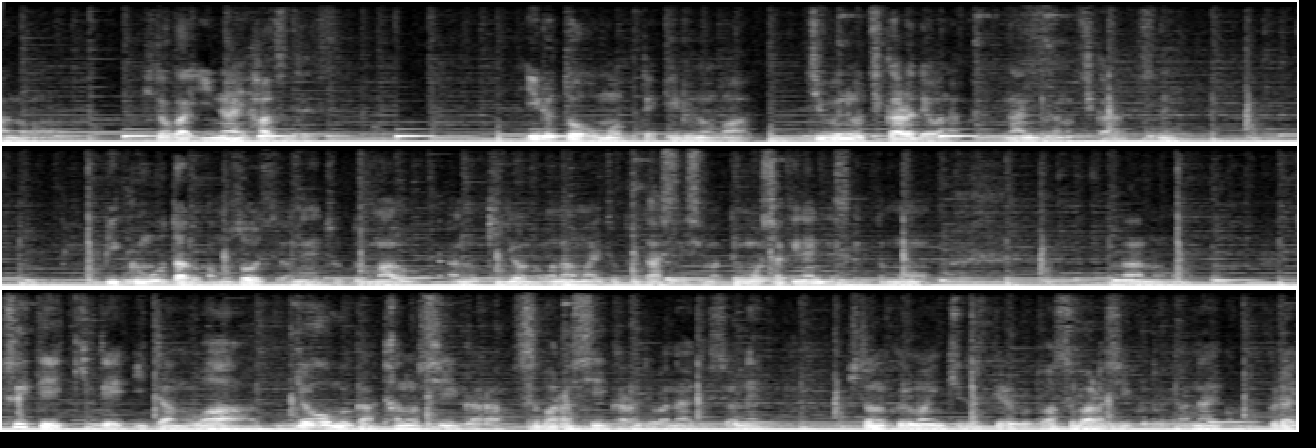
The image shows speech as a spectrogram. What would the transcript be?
あの人がいないはずです。いると思っているのは自分の力ではなく何かの力ですね。ビッグモーターとかもそうですよね。ちょっとまああの企業のお名前ちょっと出してしまって申し訳ないんですけれどもあのついてきていたのは業務が楽しいから素晴らしいからではないですよね。人の車に傷つけることは素晴らしいことではないことぐらい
